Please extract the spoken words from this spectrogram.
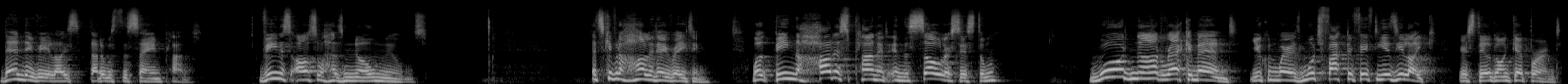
Then they realised that it was the same planet. Venus also has no moons. Let's give it a holiday rating. Well, being the hottest planet in the solar system, would not recommend. You can wear as much factor 50 as you like, you're still going to get burned.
